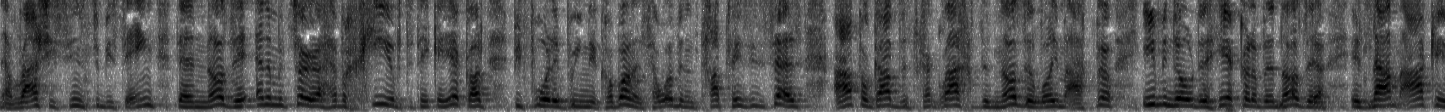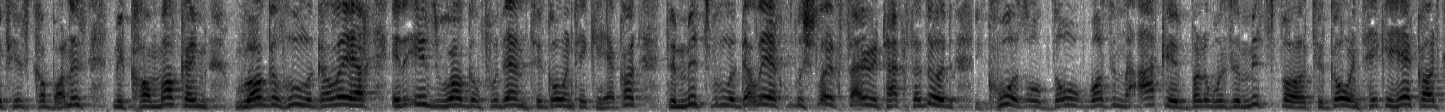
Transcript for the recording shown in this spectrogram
Now Rashi seems to be saying that a nazir and a mitzvah have a chiv to take a haircut before they bring the kabbanis. However, in the top he says, even though the haircut of a nazir is not ma'akiv his kabbanis, it is ruggle for them to go and take a haircut. The mitzvah because although it wasn't ma'akiv, but it was a mitzvah to go and take a haircut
